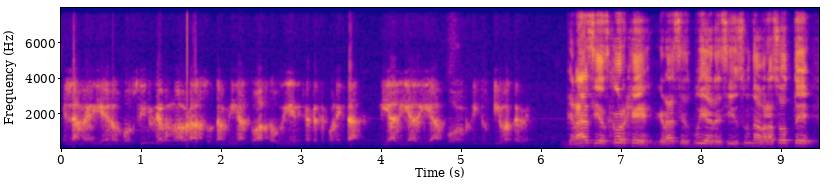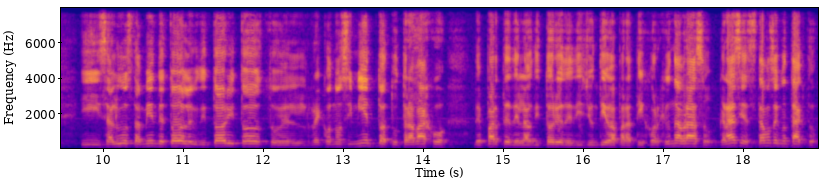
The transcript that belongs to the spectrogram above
en la medida de lo posible. Un abrazo también a toda tu audiencia que se conecta día a día, a día por Disyuntiva TV. Gracias, Jorge. Gracias, muy agradecidos. Un abrazote y saludos también de todo el auditorio y todo el reconocimiento a tu trabajo de parte del auditorio de Disyuntiva para ti, Jorge. Un abrazo. Gracias, estamos en contacto.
